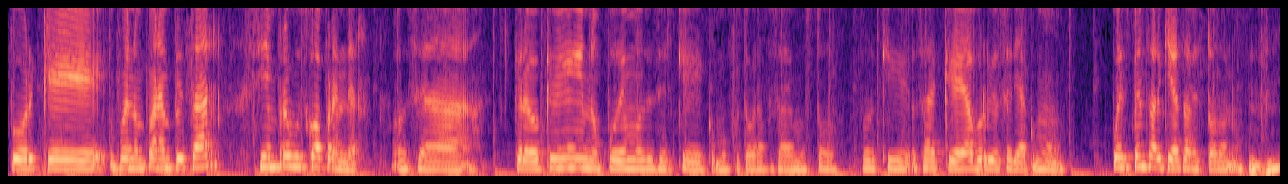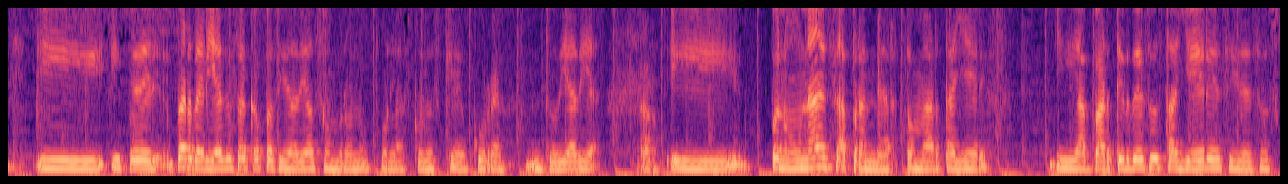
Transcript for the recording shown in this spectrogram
Porque, bueno, para empezar, siempre busco aprender. O sea, creo que no podemos decir que como fotógrafos sabemos todo, porque, o sea, qué aburrido sería como, puedes pensar que ya sabes todo, ¿no? Y, y perderías esa capacidad de asombro, ¿no? Por las cosas que ocurren en tu día a día. Claro. Y bueno, una es aprender, tomar talleres. Y a partir de esos talleres y de esos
